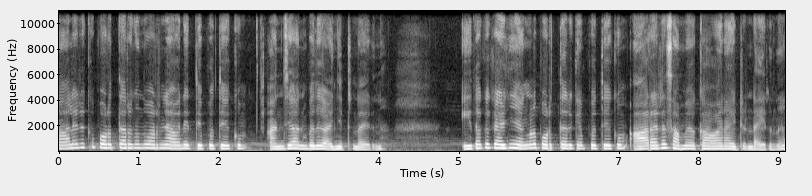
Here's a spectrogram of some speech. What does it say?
നാലരക്ക് പുറത്തിറങ്ങുമെന്ന് പറഞ്ഞ് അവൻ എത്തിയപ്പോഴത്തേക്കും അഞ്ച് അൻപത് കഴിഞ്ഞിട്ടുണ്ടായിരുന്നു. ഇതൊക്കെ കഴിഞ്ഞ് ഞങ്ങൾ പുറത്തിറങ്ങിയപ്പോഴത്തേക്കും ആറര സമയമൊക്കെ ആവാനായിട്ടുണ്ടായിരുന്നു.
